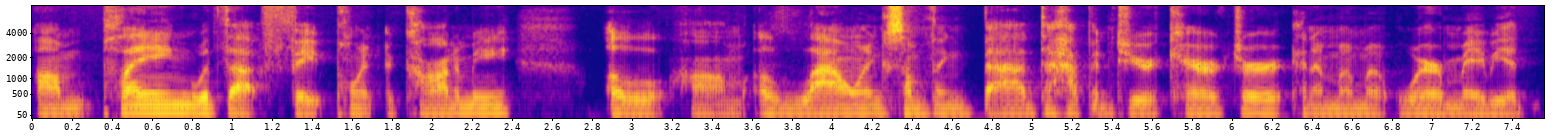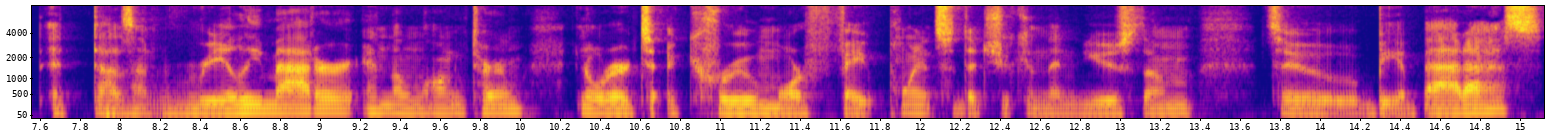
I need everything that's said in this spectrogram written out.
Um, playing with that fate point economy, um, allowing something bad to happen to your character in a moment where maybe it, it doesn't really matter in the long term in order to accrue more fate points so that you can then use them to be a badass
